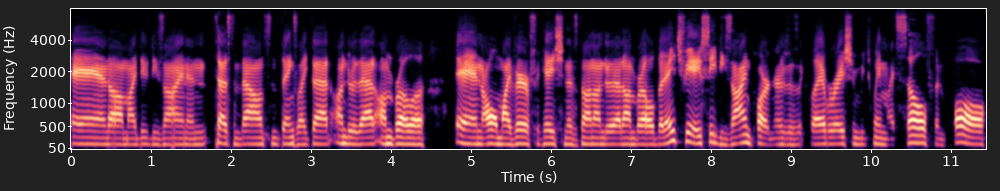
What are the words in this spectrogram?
And um, I do design and test and balance and things like that under that umbrella and all my verification is done under that umbrella. But HVAC Design Partners is a collaboration between myself and Paul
